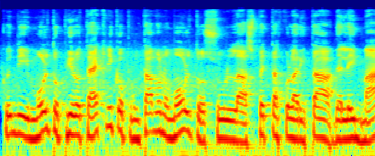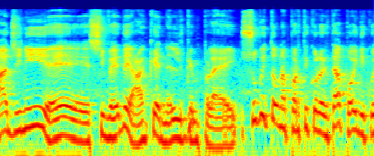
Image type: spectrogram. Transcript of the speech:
Quindi molto pirotecnico, puntavano molto sulla spettacolarità delle immagini e si vede anche nel gameplay. Subito una particolarità poi di questo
